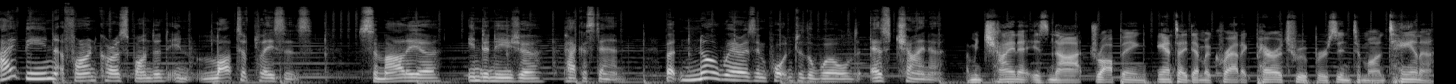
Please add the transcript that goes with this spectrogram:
I've been a foreign correspondent in lots of places Somalia, Indonesia, Pakistan, but nowhere as important to the world as China. I mean, China is not dropping anti democratic paratroopers into Montana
